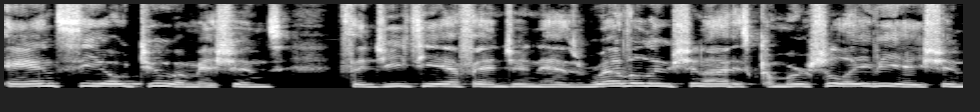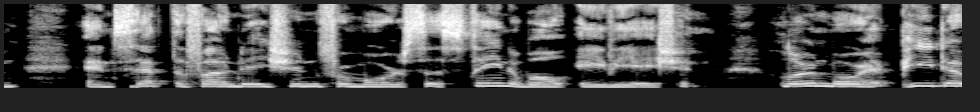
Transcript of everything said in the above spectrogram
and CO2 emissions The GTF engine has revolutionized commercial aviation and set the foundation for more sustainable aviation. Learn more at pwgtf.com.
